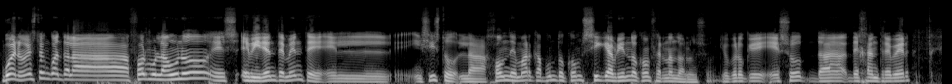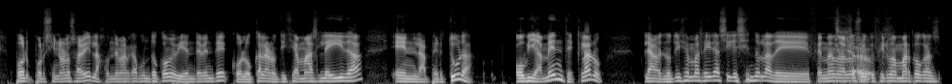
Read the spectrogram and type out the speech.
Bueno, esto en cuanto a la Fórmula 1 es evidentemente el, insisto, la homedemarca.com sigue abriendo con Fernando Alonso. Yo creo que eso deja entrever, por, por si no lo sabéis, la homedemarca.com evidentemente coloca la noticia más leída en la apertura. Obviamente, claro. La noticia más leída sigue siendo la de Fernando Alonso Claro. que firma Marco Cans-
